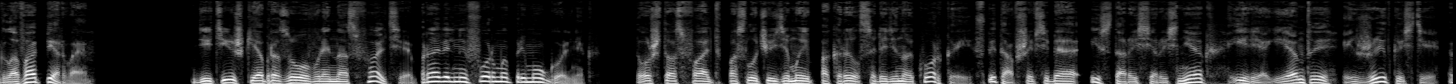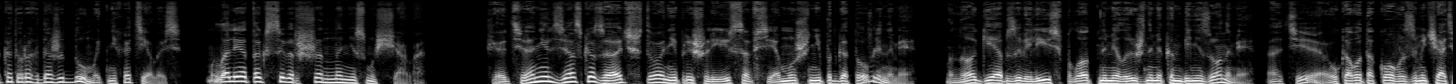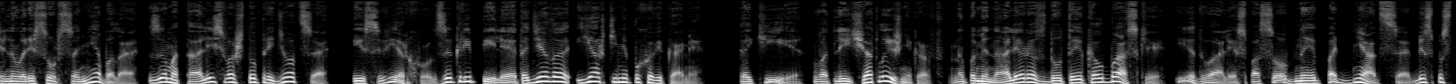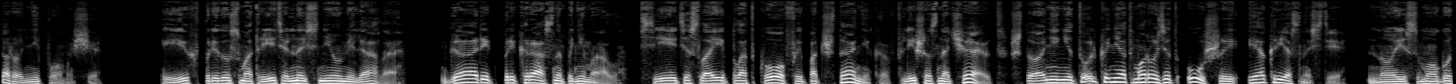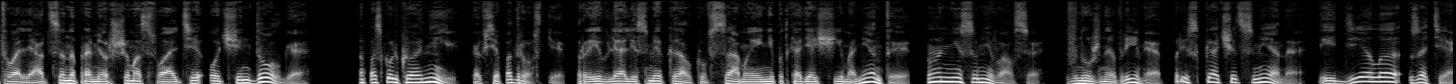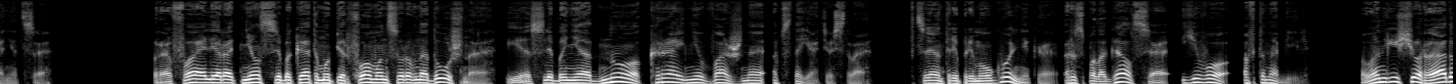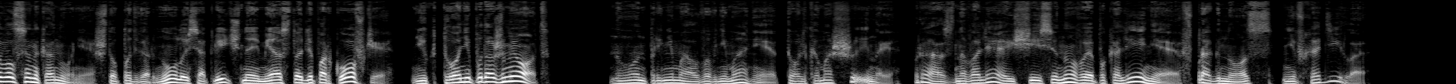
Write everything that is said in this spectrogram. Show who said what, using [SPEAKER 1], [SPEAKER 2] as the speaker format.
[SPEAKER 1] Глава первая. Детишки образовывали на асфальте правильной формы прямоугольник. То, что асфальт по случаю зимы покрылся ледяной коркой, впитавшей в себя и старый серый снег, и реагенты, и жидкости, о которых даже думать не хотелось, малолеток совершенно не смущало. Хотя нельзя сказать, что они пришли совсем уж неподготовленными. Многие обзавелись плотными лыжными комбинезонами, а те, у кого такого замечательного ресурса не было, замотались во что придется и сверху закрепили это дело яркими пуховиками. Такие, в отличие от лыжников, напоминали раздутые колбаски, едва ли способные подняться без посторонней помощи. Их предусмотрительность не умиляла, Гарик прекрасно понимал, все эти слои платков и подштанников лишь означают, что они не только не отморозят уши и окрестности, но и смогут валяться на промерзшем асфальте очень долго. А поскольку они, как все подростки, проявляли смекалку в самые неподходящие моменты, он не сомневался. В нужное время прискачет смена, и дело затянется. Профайлер отнесся бы к этому перформансу равнодушно, если бы не одно крайне важное обстоятельство. В центре прямоугольника располагался его автомобиль. Он еще радовался накануне, что подвернулось отличное место для парковки. Никто не подожмет. Но он принимал во внимание только машины. Праздно валяющееся новое поколение в прогноз не входило.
